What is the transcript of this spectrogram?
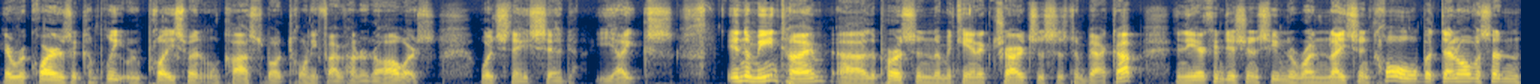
It requires a complete replacement and will cost about $2,500 which they said, yikes. In the meantime, uh, the person, the mechanic, charged the system back up, and the air conditioner seemed to run nice and cold, but then all of a sudden,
